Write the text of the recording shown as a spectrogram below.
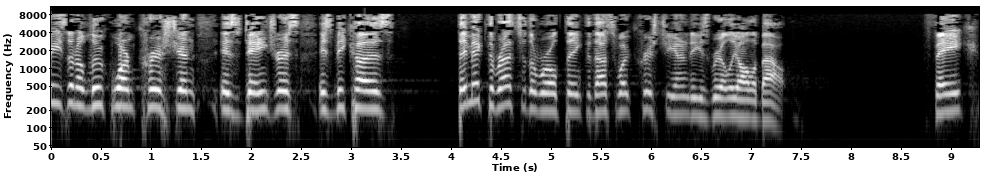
reason a lukewarm Christian is dangerous is because they make the rest of the world think that that's what Christianity is really all about. Fake,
